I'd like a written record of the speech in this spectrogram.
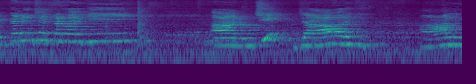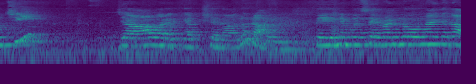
ఎక్కడి నుంచి ఎక్కడి వరకు? ఆ నుంచి జా వరకు. ఆ నుంచి జా వరకు అక్షరాలు రాయండి. పేజ్ నెంబర్ సెవెన్లో ఉన్నాయి కదా.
